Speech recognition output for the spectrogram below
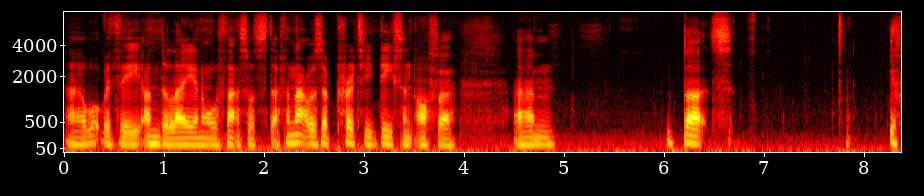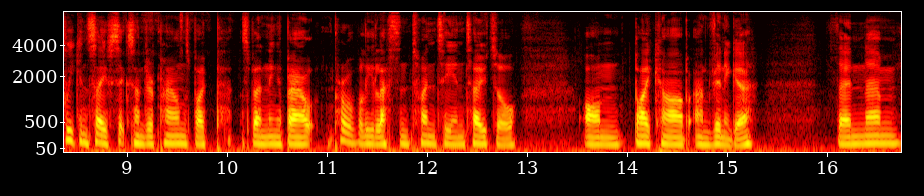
Uh, what with the underlay and all of that sort of stuff, and that was a pretty decent offer. Um, but if we can save six hundred pounds by p- spending about probably less than twenty in total on bicarb and vinegar, then um,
